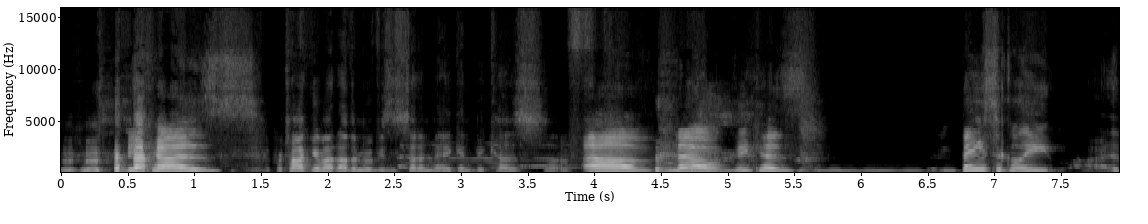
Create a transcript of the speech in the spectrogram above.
Mhm. because We're talking about other movies instead of Megan because of um no because basically uh,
